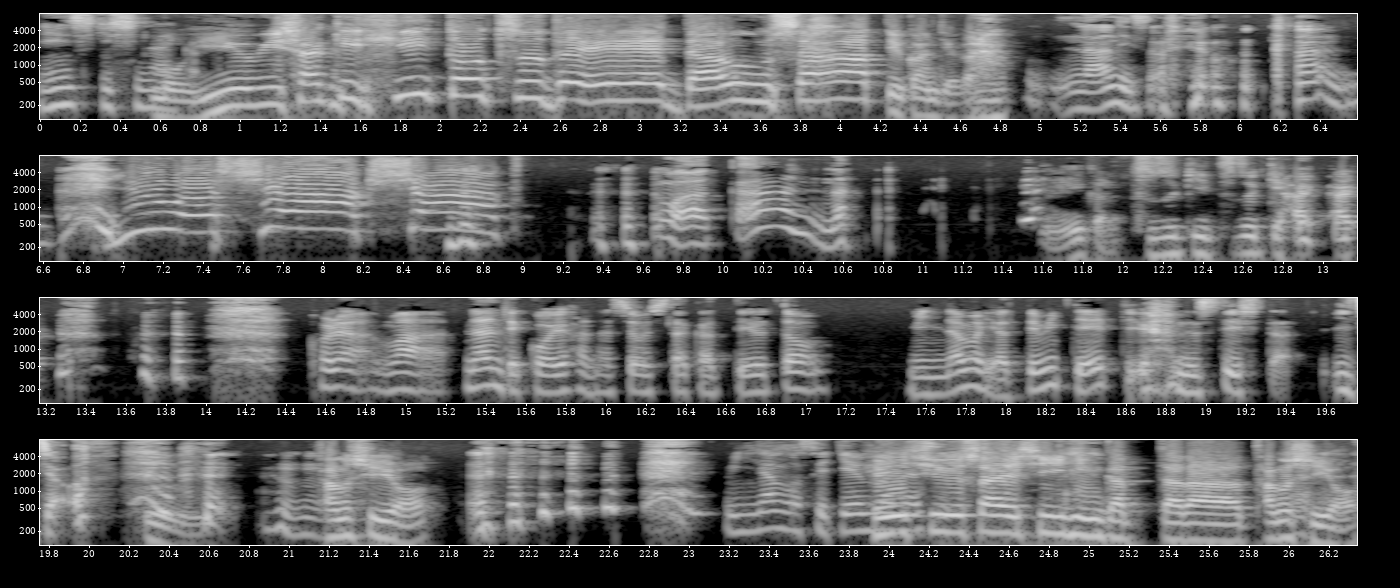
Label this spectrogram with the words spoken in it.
認識しないかもう指先一つでダウンサーっていう感じやから。ら。何それわかん You are shark, shark! ない。わかんない。いいから、続き続き、はい、はい。これはまあ、なんでこういう話をしたかっていうと、みんなもやってみてっていう話でした。以上。うん、うん楽しいよ。みんなも世間編話。集さえしひんかったら楽しいよ。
